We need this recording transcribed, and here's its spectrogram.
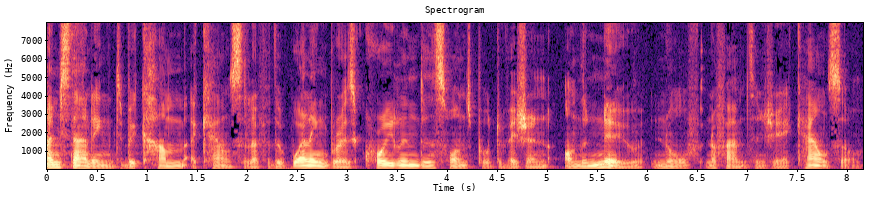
I'm standing to become a councillor for the Wellingborough's Croyland and Swanspool division on the new North Northamptonshire Council.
